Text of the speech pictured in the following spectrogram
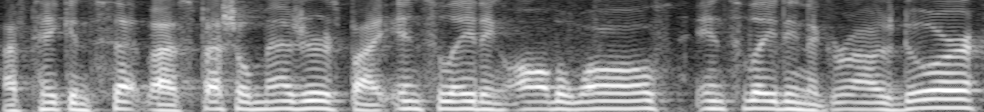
I've taken set, uh, special measures by insulating all the walls, insulating the garage door,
